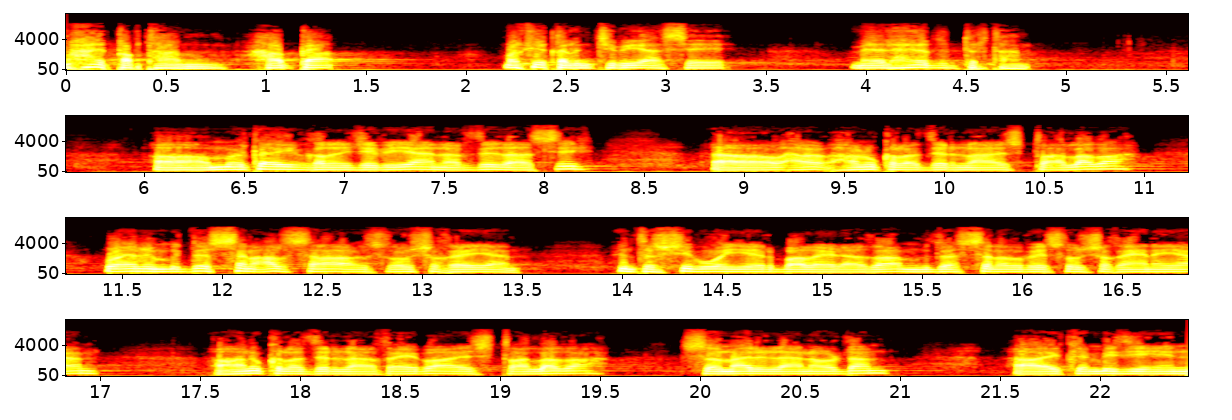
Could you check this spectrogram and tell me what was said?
Maxay qabtaan hadda markay qalinjabiyaase meelheed u dirtaan? Markay qalinjabiyaan ardaydaasi waxaan u kala dirnaa isbitaallada waa inay muddo san hal sana soo shaqeeyaan. Intership one year baa la yidhaahdaa muddo sanada bay soo shaqeynayaan. Waxaan u kala dirnaa qeybaha isbitaallada somalilan oo dhan ay ka mid yihiin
